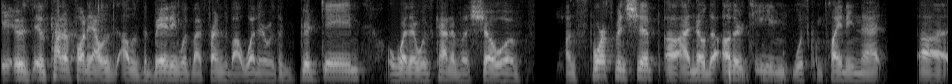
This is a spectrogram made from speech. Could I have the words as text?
it was it was kind of funny. I was I was debating with my friends about whether it was a good game or whether it was kind of a show of unsportsmanship. Uh, I know the other team was complaining that uh,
